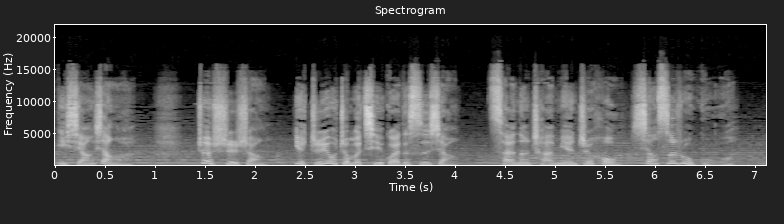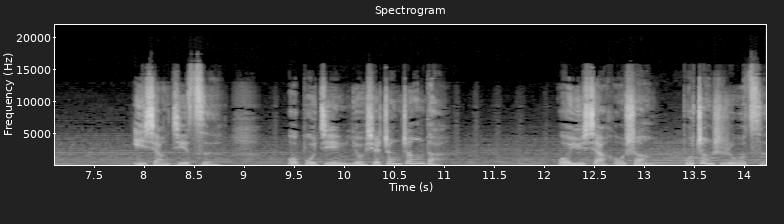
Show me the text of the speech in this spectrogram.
你想想啊，这世上也只有这么奇怪的思想，才能缠绵之后相思入骨。一想及此，我不禁有些怔怔的。我与夏侯商不正是如此？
